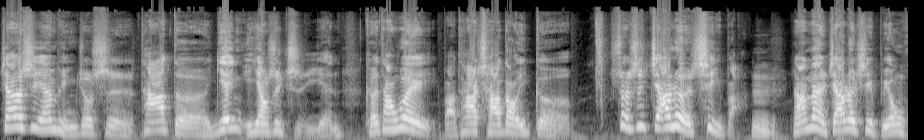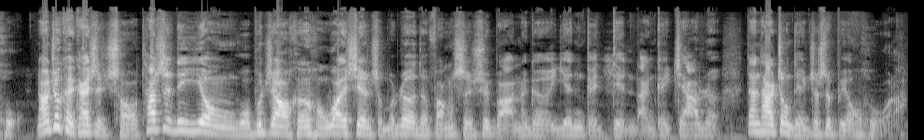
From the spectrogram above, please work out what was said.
加热式烟品就是它的烟一样是纸烟，可是它会把它插到一个。算是加热器吧，嗯，然后那个加热器不用火，然后就可以开始抽。它是利用我不知道和红外线什么热的方式去把那个烟给点燃、给加热，但它重点就是不用火啦，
